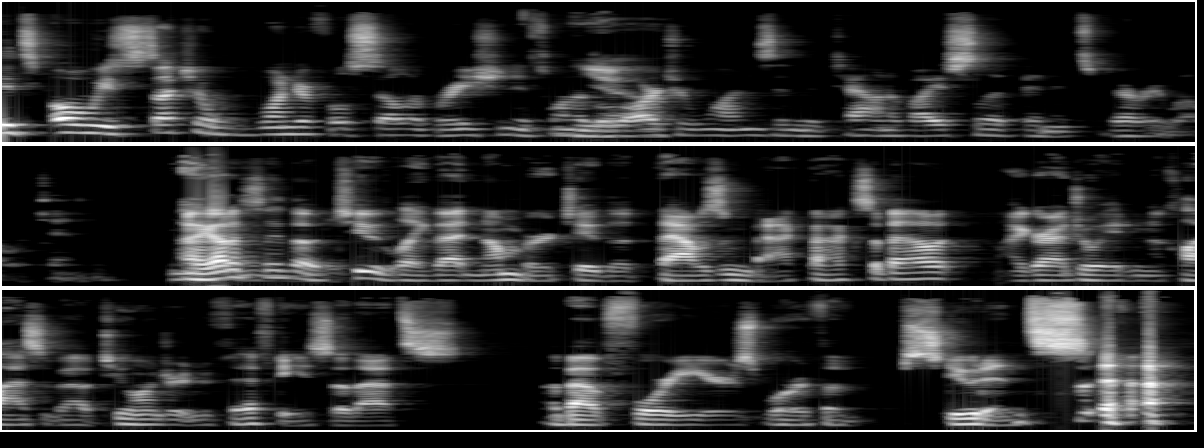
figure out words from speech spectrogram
It's always such a wonderful celebration. It's one of the larger ones in the town of Islip, and it's very well attended. I gotta say though, too, like that number too, the thousand backpacks about. I graduated in a class about 250, so that's about four years worth of students.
